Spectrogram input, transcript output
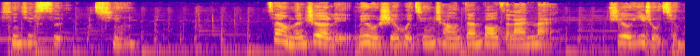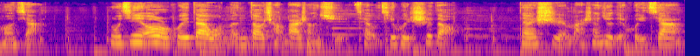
星期四，晴。在我们这里，没有谁会经常担包子来卖，只有一种情况下，母亲偶尔会带我们到厂坝上去，才有机会吃到。但是马上就得回家。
